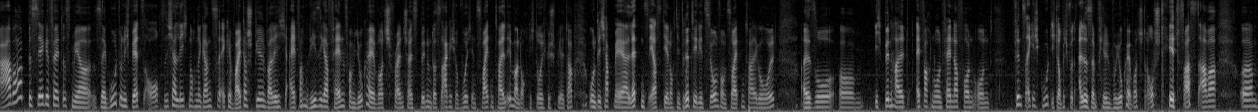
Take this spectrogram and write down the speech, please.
aber bisher gefällt es mir sehr gut und ich werde es auch sicherlich noch eine ganze Ecke weiterspielen, weil ich einfach ein riesiger Fan vom Yokai Watch Franchise bin und das sage ich, obwohl ich den zweiten Teil immer noch nicht durchgespielt habe. Und ich habe mir ja letztens erst hier noch die dritte Edition vom zweiten Teil geholt. Also, ähm, ich bin halt einfach nur ein Fan davon und finde es eigentlich gut. Ich glaube, ich würde alles empfehlen, wo Yokai Watch draufsteht, fast. Aber ähm,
